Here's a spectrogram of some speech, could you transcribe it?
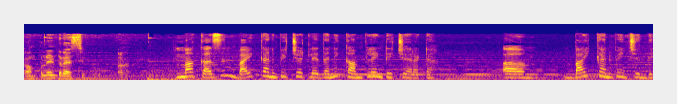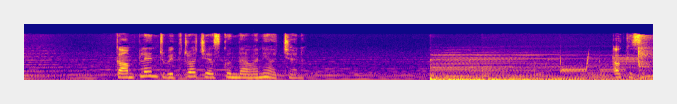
కంప్లైంట్ రాసివ్వు. మా కజిన్ బైక్ కనిపించట్లేదని కంప్లైంట్ ఇచ్చారట. బైక్ కనిపించింది. కంప్లైంట్ విత్డ్రా చేసుకుందామని వచ్చాను. Okay sir.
